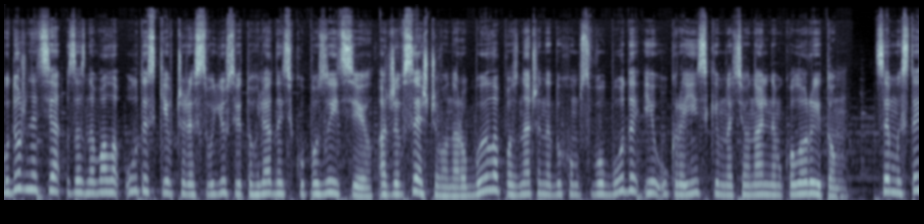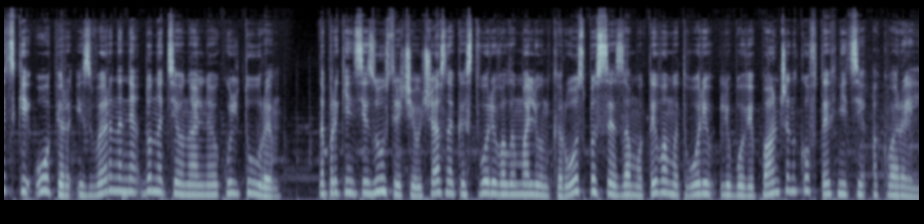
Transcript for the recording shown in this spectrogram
Художниця зазнавала утисків через свою світоглядницьку позицію, адже все, що вона робила, позначене духом свободи і українським національним колоритом. Це мистецький опір і звернення до національної культури. Наприкінці зустрічі учасники створювали малюнки розписи за мотивами творів Любові Панченко в техніці акварель.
